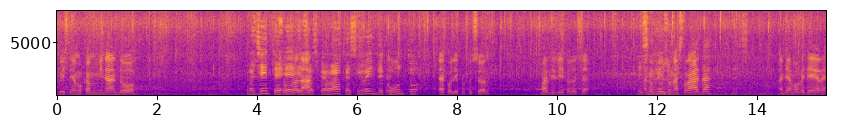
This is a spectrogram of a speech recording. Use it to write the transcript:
Qui stiamo camminando La gente è esasperata e si rende conto Ecco lì, professore. Guardi lì cosa c'è. Hanno rende- chiuso una strada, Eh, sì. andiamo a vedere.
